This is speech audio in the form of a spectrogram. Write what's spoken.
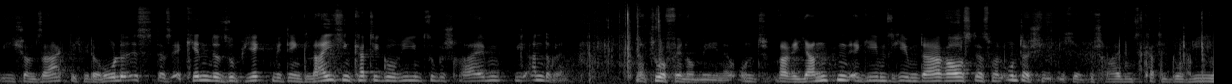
wie ich schon sagte, ich wiederhole es, das erkennende Subjekt mit den gleichen Kategorien zu beschreiben wie andere Naturphänomene. Und Varianten ergeben sich eben daraus, dass man unterschiedliche Beschreibungskategorien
